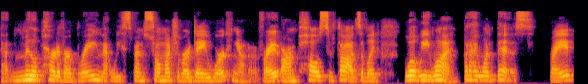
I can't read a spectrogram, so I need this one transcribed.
that middle part of our brain that we spend so much of our day working out of, right? Our impulsive thoughts of like what we want, but I want this, right?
